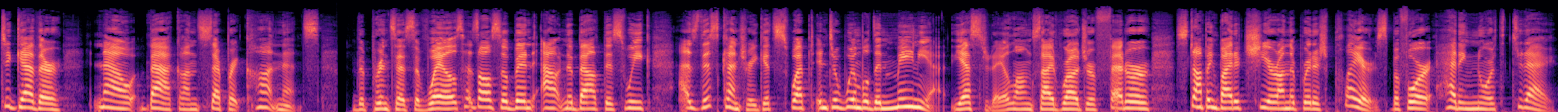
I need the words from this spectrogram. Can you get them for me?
together, now back on separate continents. The Princess of Wales has also been out and about this week as this country gets swept into Wimbledon mania yesterday alongside Roger Federer, stopping by to cheer on the British players before heading north today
